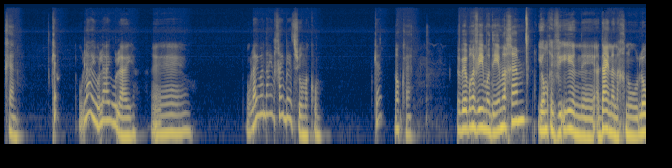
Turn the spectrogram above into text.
כן. כן, אולי, אולי, אולי. אה, אולי הוא עדיין חי באיזשהו מקום. כן. אוקיי. וביום רביעי מודיעים לכם? יום רביעי אה, עדיין אנחנו לא,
